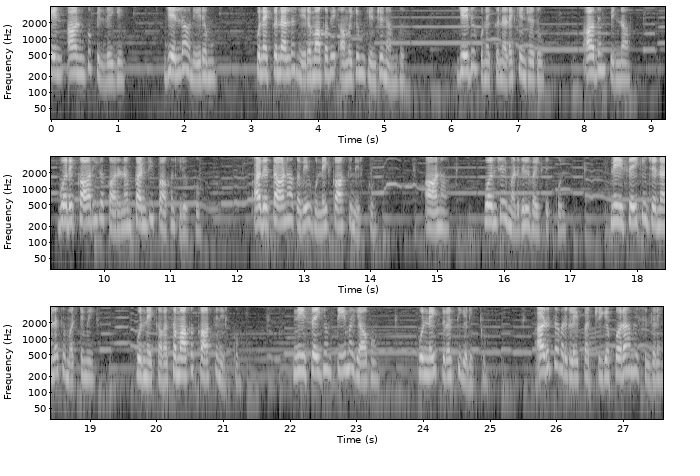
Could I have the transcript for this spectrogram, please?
என் அன்பு பிள்ளையே? எல்லா நேரமும் உனக்கு நல்ல நேரமாகவே அமையும் என்று நம்பு. எது உனக்கு நடக்கின்றதோ அதன் பின்னால் ஒரு காரிய காரணம் கண்டிப்பாக இருக்கும். அது தானாகவே உன்னை காத்து நிற்கும். ஆனால் ஒன்றை மனதில் வைத்துக்கொள். நீ செய்கின்ற நல்லது மட்டுமே உன்னை கவசமாக காத்து நிற்கும். நீ செய்யும் தீமையாவும் உன்னை துரத்தி அடிக்கும் அடுத்தவர்களை பற்றிய பொறாமை சிந்தனை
